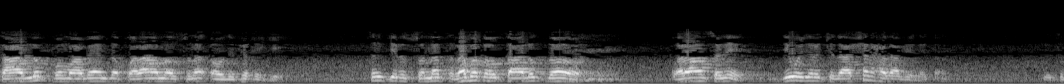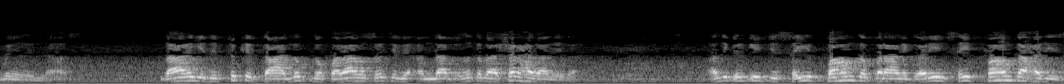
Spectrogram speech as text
تعلق کو مابین دا قرآن اور سنت اور فقہ کی سنچر سنت ربط اور تعلق دا قرآن سے دے۔ دیو جن چدا شرح دا بھی لیتا لتبین الناس۔ دارنگی دی فقہ تعلق دا قرآن اور سنت لے انداز دا شرح دا دے گا ذکر کی کہ صحیح فہم تو قرآن کریم، صحیح فہم کا حدیث۔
